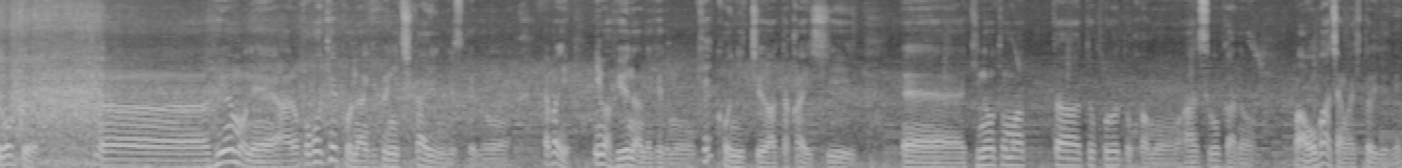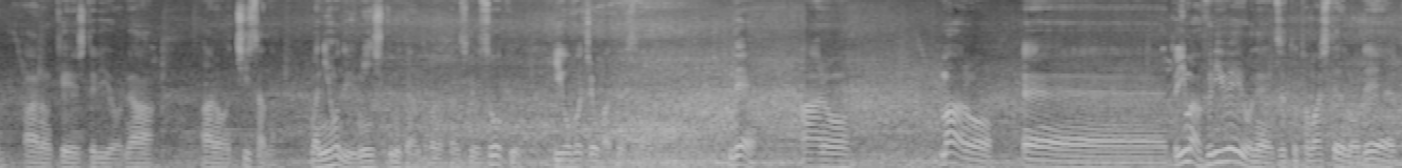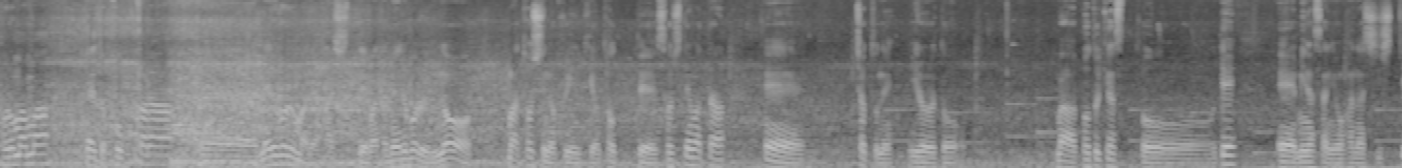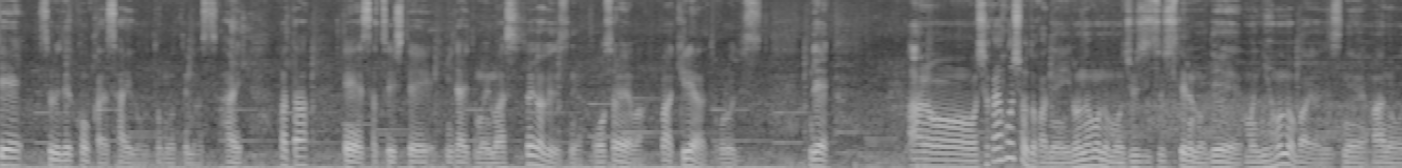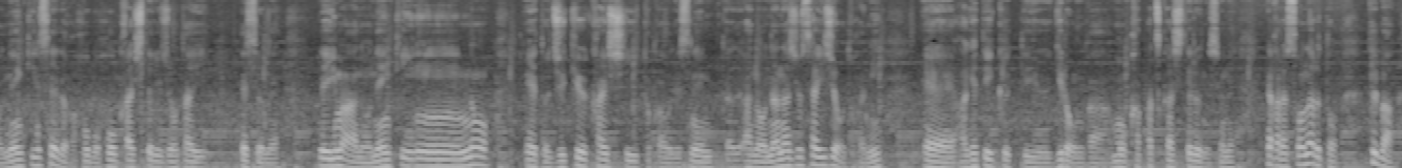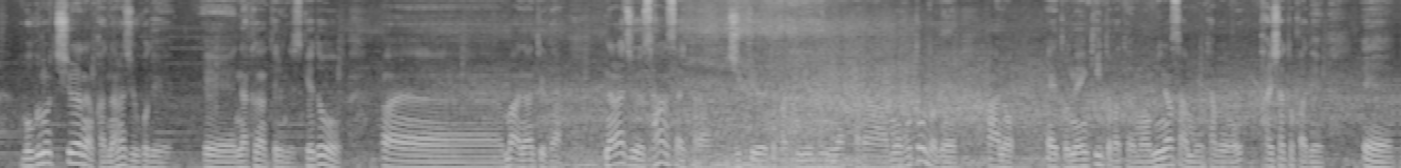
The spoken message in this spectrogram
すごくうん冬もねあのここ結構南極に近いんですけどやっぱり今冬なんだけども結構日中暖かいし、えー、昨日泊まったところとかもあすごくあのまあ、おばあちゃんが一人でねあの経営してるようなあの小さな、まあ、日本でいう民宿みたいなところだったんですけどすごく居心地よかったですね。であのまああのえー、と今フリーウェイをねずっと飛ばしてるのでこのまま、えー、とここから、えー、メルボルンまで走ってまたメルボルンの、まあ、都市の雰囲気をとってそしてまた、えー、ちょっとねいろいろとまあポッドキャストでえー、皆さんにお話ししてそれで今回は最後と思ってます、はい、また、えー、撮影してみたいと思います。とにかくですねオーストラリアはまあ綺麗なところです。であの社会保障とかねいろんなものも充実してるので、まあ、日本の場合はですねあの年金制度がほぼ崩壊している状態ですよね。で今あの年金の、えーと、受給開始とかをですねあの70歳以上とかに、えー、上げていくっていう議論がもう活発化してるんですよね。だからそうなると例えば僕の父親なんか75で、えー、亡くなってるんですけど、えー、まあなんていうか73歳から受給とかっていうふうになったらもうほとんどねあの、えー、と年金とかってもう皆さんも多分会社とかで、え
